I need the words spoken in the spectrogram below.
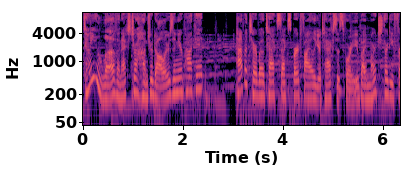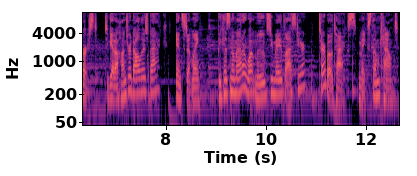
Don't you love an extra $100 in your pocket? Have a TurboTax expert file your taxes for you by March 31st to get $100 back instantly. Because no matter what moves you made last year, TurboTax makes them count.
